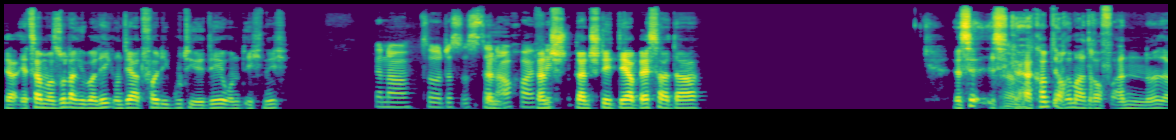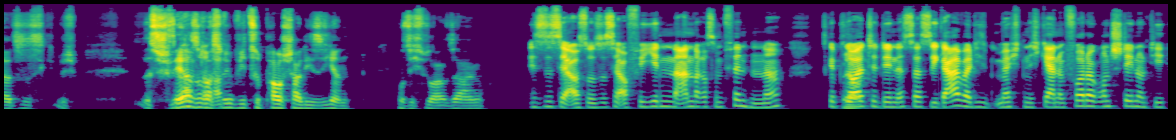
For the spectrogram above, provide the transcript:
Ja, jetzt haben wir so lange überlegt und der hat voll die gute Idee und ich nicht. Genau, so, das ist dann, Dann, auch dann, häufig. st- dann steht der besser da. Es ist, Ja. kommt ja auch immer drauf an. Ne? Also es ist, ich- es ist schwer, sowas irgendwie zu pauschalisieren, muss ich so sagen. Es ist ja auch so, es ist ja auch für jeden ein anderes Empfinden, ne? Es gibt Ja. Leute, denen ist das egal, weil die möchten nicht gerne im Vordergrund stehen und die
